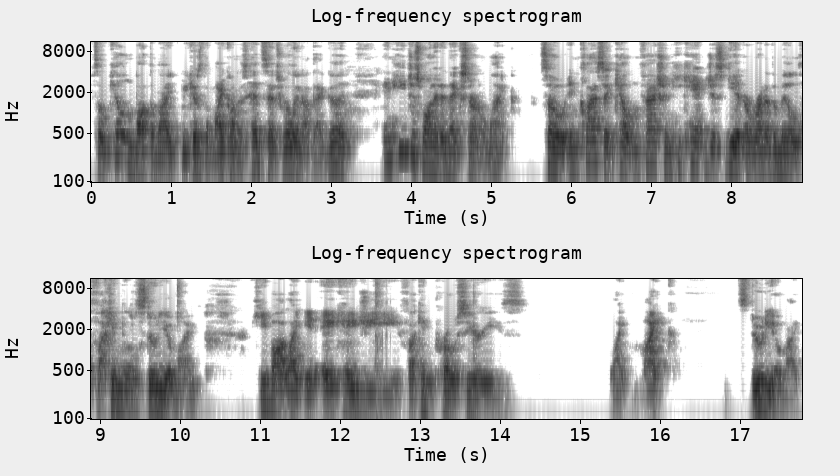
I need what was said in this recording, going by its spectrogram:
so Kelton bought the mic because the mic on his headset's really not that good, and he just wanted an external mic. So in classic Kelton fashion, he can't just get a run of the mill fucking little studio mic. He bought like an AKG fucking Pro Series like mic, studio mic.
